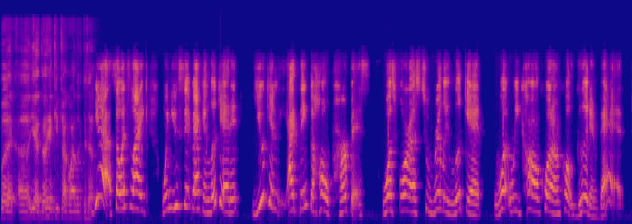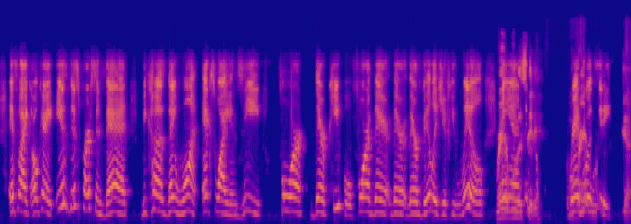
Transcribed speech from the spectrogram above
But uh yeah, go ahead and keep talking while I look this up. Yeah. So it's like when you sit back and look at it, you can I think the whole purpose was for us to really look at what we call quote unquote good and bad. It's like, okay, is this person bad because they want X, Y, and Z for their people, for their their their village, if you will. Redwood City. Redwood, Redwood, City. Yeah.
